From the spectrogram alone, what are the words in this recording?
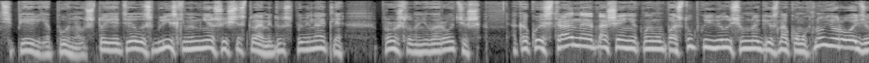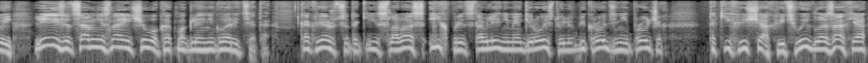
Теперь я понял, что я делал с близкими мне существами. Да вспоминать ли, прошлого не воротишь. А какое странное отношение к моему поступку явилось у многих знакомых. Ну, юродивый, лезет, сам не зная чего. Как могли они говорить это? Как вяжутся такие слова с их представлениями о геройстве, любви к родине и прочих таких вещах? Ведь в их глазах я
